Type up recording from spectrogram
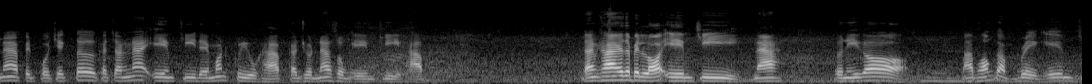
หน้าเป็นโปรเจคเตอร์กระจังหน้า AMG Diamond Grill ครับ กันชนหน้าทรง AMG ครับ ด้านข้างก็จะเป็นล้อ AMG นะ ตัวนี้ก็มาพร้อมกับเบรก AMG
